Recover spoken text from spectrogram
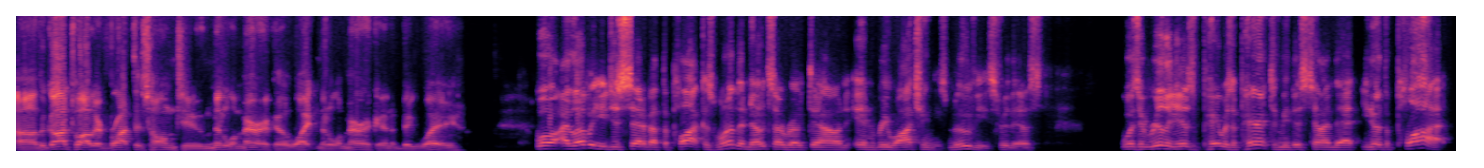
uh, The Godfather brought this home to Middle America, white Middle America, in a big way. Well, I love what you just said about the plot because one of the notes I wrote down in rewatching these movies for this was it really is it was apparent to me this time that you know the plot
